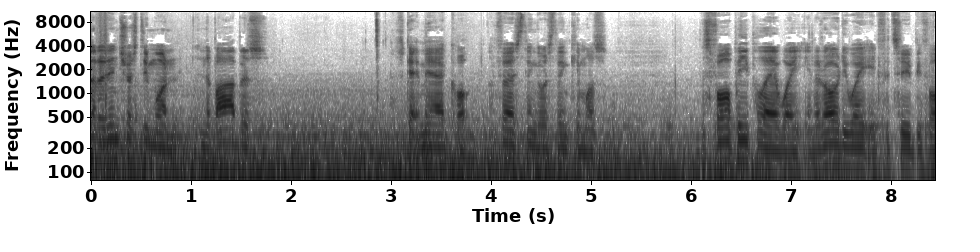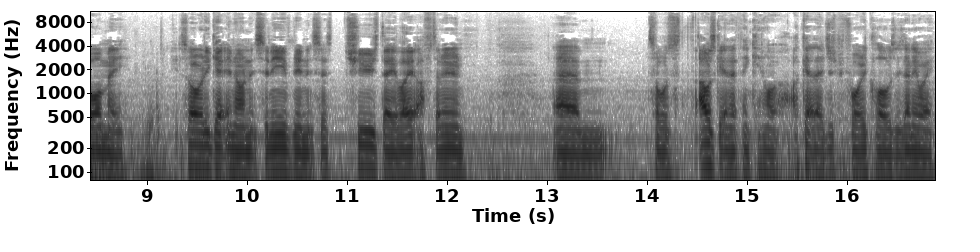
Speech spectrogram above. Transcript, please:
Had an interesting one in the barbers. Just getting my hair cut. The first thing I was thinking was, there's four people here waiting. I'd already waited for two before me. It's already getting on. It's an evening. It's a Tuesday late afternoon. Um, so I was I was getting there thinking, oh, I'll get there just before he closes. Anyway,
